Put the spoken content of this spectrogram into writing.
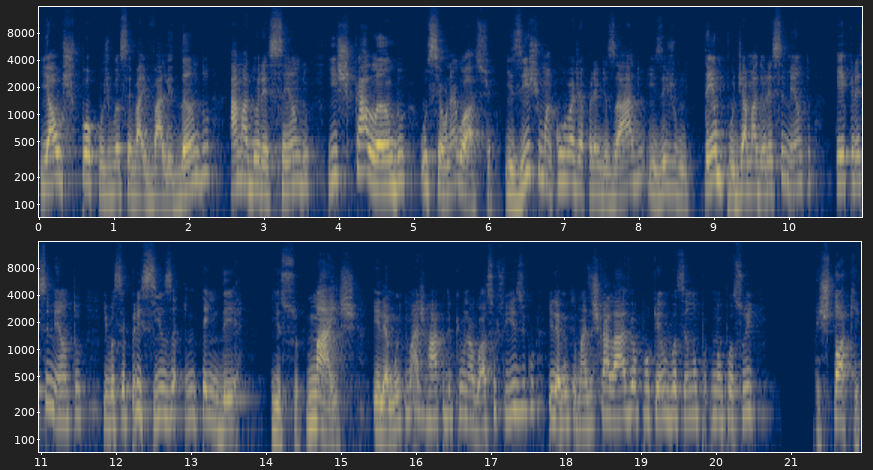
e aos poucos você vai validando amadurecendo e escalando o seu negócio. Existe uma curva de aprendizado, existe um tempo de amadurecimento e crescimento e você precisa entender isso. Mas ele é muito mais rápido que um negócio físico, ele é muito mais escalável porque você não, não possui estoque,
